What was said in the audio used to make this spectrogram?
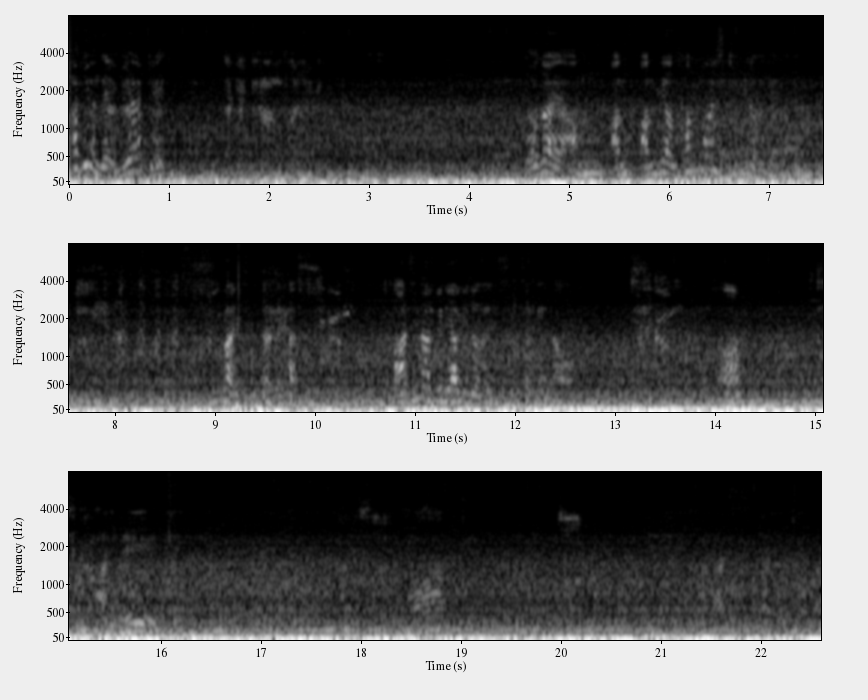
사귀면 내가 이해할게. 여자의 안, 안, 안면 한번 시키기 전에 그냥 나와. 이말 진짜 내가 마지나그리 하기 전에 진짜 그냥 나와. 어? 아니 매일. 어. 아, 씨발, 정말.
